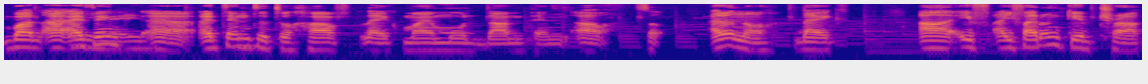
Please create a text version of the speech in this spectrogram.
but I, I think uh, I tend to, to have like my mood dampened. Oh, so I don't know, like uh if if I don't keep track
